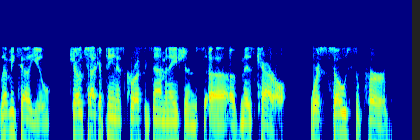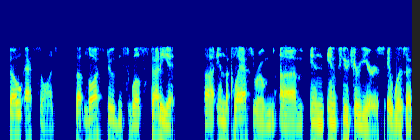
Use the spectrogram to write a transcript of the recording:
Let me tell you, Joe Tacopina's cross examinations uh, of Ms. Carroll were so superb, so excellent, that law students will study it uh, in the classroom um, in in future years. It was a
